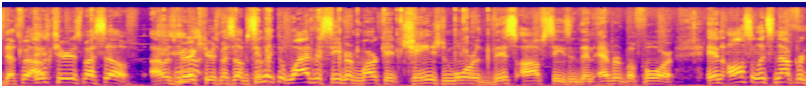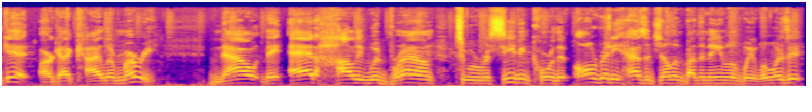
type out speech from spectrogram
That's what I was curious myself. I was very curious myself. It seemed like the wide receiver market changed more this offseason than ever before. And also, let's not forget our guy Kyler Murray. Now they add Hollywood Brown to a receiving corps that already has a gentleman by the name of wait, what was it?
